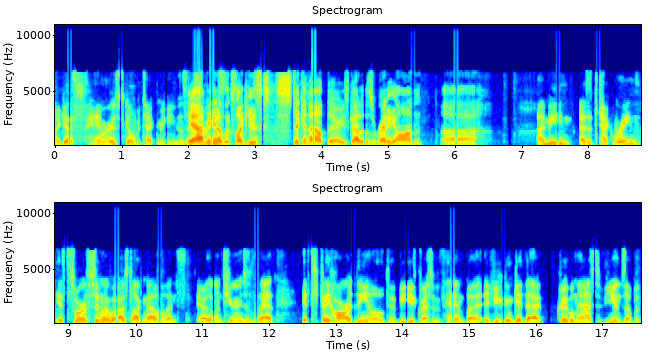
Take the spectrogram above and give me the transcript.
I guess Hammer is going for Tech Marine. He Yeah, I mean, it looks like on there. he's sticking out there. He's got his ready on. Uh, I mean, as a Tech Marine, it's sort of similar to what I was talking about with Airline Tyrants, is that it's pretty hard, you know, to be aggressive with him, but if you can get that critical mass of units up with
